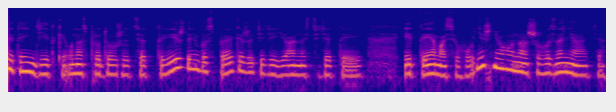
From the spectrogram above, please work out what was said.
Добрий день, дітки! У нас продовжується тиждень безпеки життєдіяльності дітей. І тема сьогоднішнього нашого заняття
